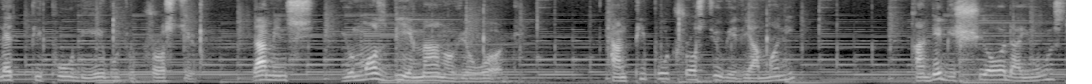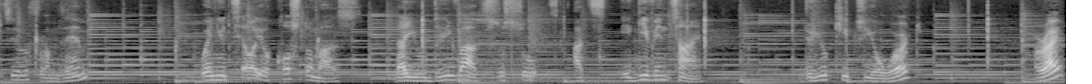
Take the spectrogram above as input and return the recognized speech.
Let people be able to trust you. That means you must be a man of your word. Can people trust you with their money? Can they be sure that you won't steal from them? When you tell your customers that you deliver at so, so at a given time, do you keep to your word? All right.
